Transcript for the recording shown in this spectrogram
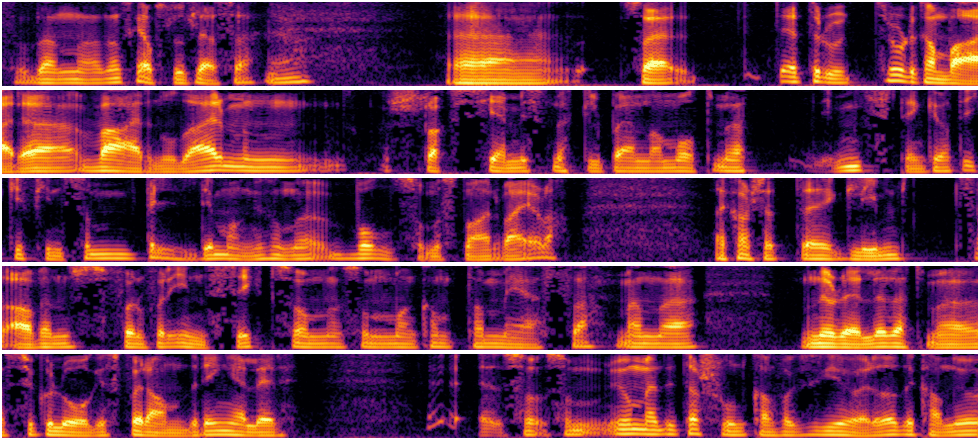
så den, den skal jeg absolutt lese. Ja. Uh, så jeg, jeg tror, tror det kan være, være noe der, men en slags kjemisk nøkkel på en eller annen måte. Men jeg mistenker at det ikke finnes så veldig mange sånne voldsomme snarveier, da. Det er kanskje et eh, glimt av en form for innsikt som, som man kan ta med seg. Men uh, når det gjelder dette med psykologisk forandring, eller så, som, jo, meditasjon kan faktisk gjøre det. Det kan jo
